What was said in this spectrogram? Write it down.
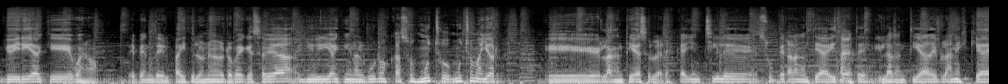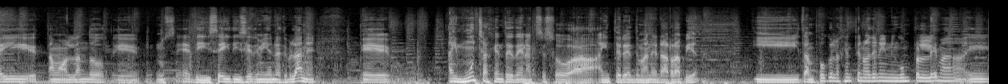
Yo diría que, bueno, depende del país de la Unión Europea que se vea, yo diría que en algunos casos mucho, mucho mayor. Eh, la cantidad de celulares que hay en Chile supera la cantidad de habitantes y la cantidad de planes que hay, estamos hablando de, no sé, 16, 17 millones de planes. Eh, hay mucha gente que tiene acceso a, a Internet de manera rápida. Y tampoco la gente no tiene ningún problema, eh,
